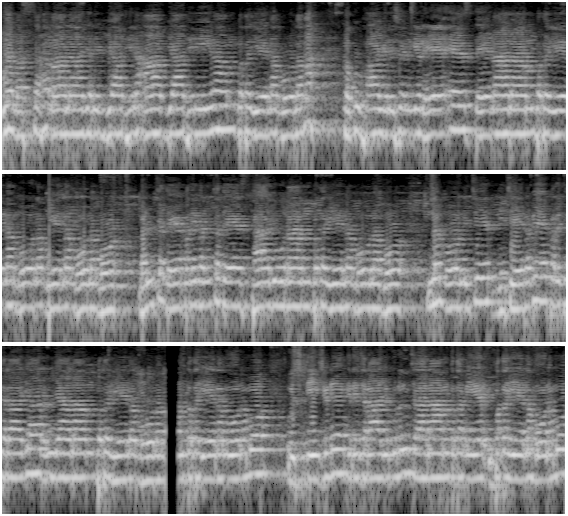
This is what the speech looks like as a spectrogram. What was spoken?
नमः। सहमानाय निर्व्याधिन आव्याधिनीनां पतये नमो नमः ककुभाय निषङ्गिणे स्तेनानां पतये नमो नमो नमो नमो वञ्चते परिवञ्चते स्थायूनां पतये नमो नमो नमो निचेर्निचेरवे परिचरायारण्यानां पतये नमो नमो पतये नमो नमो उष्णीषिणे गिरिजराय कुरुञ्चानां पतये पतये नमो नमो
